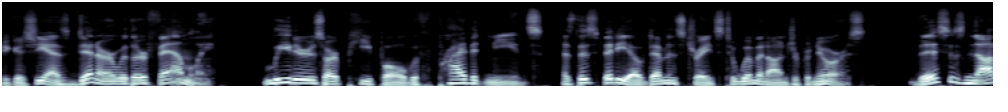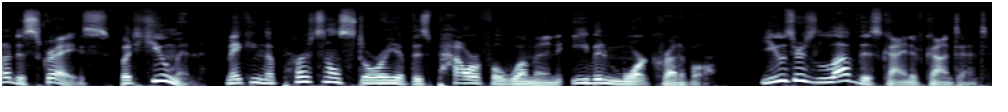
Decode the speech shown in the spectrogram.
because she has dinner with her family. Leaders are people with private needs, as this video demonstrates to women entrepreneurs. This is not a disgrace, but human, making the personal story of this powerful woman even more credible. Users love this kind of content.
